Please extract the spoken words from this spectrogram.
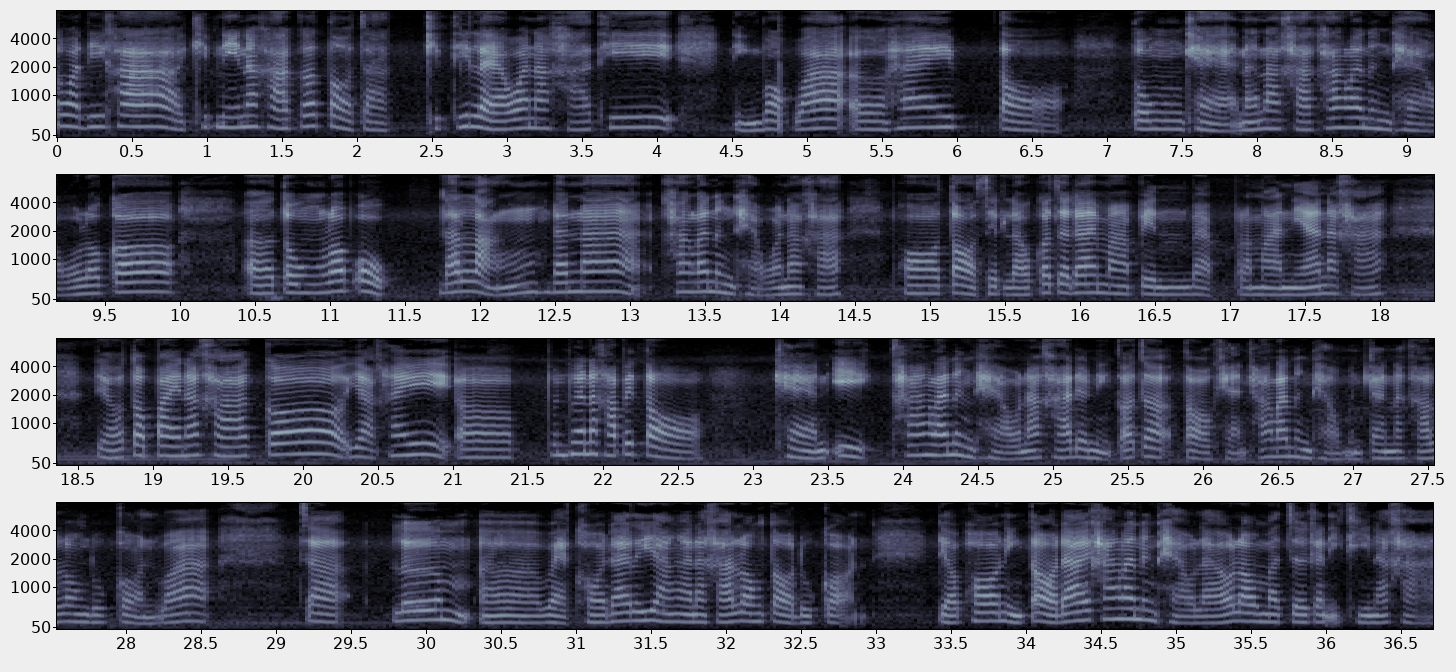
สวัสดีค่ะ คลิปนี้นะคะก็ต่อจากคลิปที่แล้วนะคะที่หนิงบอกว่าเออให้ต่อตรงแขนนะนะคะ ข้างละหนึ่งแถว แล้วก็เออตรงรอบอกด้านหลังด้านหน้าข้างละหนึ่งแถวนะคะ พอต่อเสร็จแล้วก็จะได้มาเป็นแบบประมาณนี้นะคะ เดี๋ยวต่อไปนะคะก็อยากให้เออเพื่อนๆนะคะไปต่อแขนอีกข้างละหนึ่งแถวนะคะ เดี๋ยวหนิงก็จะต่อแขนข้างละหนึ่งแถวเหมือนกันนะคะ ลองดูก่อนว่าจะ เริ่มแหวกคอได้หรือยังอะนะคะ ลองต่อดูก่อน เดี๋ยวพอหนิงต่อได้ข้างละหนึ่งแถวแล้วเรามาเจอกันอีกทีนะคะ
